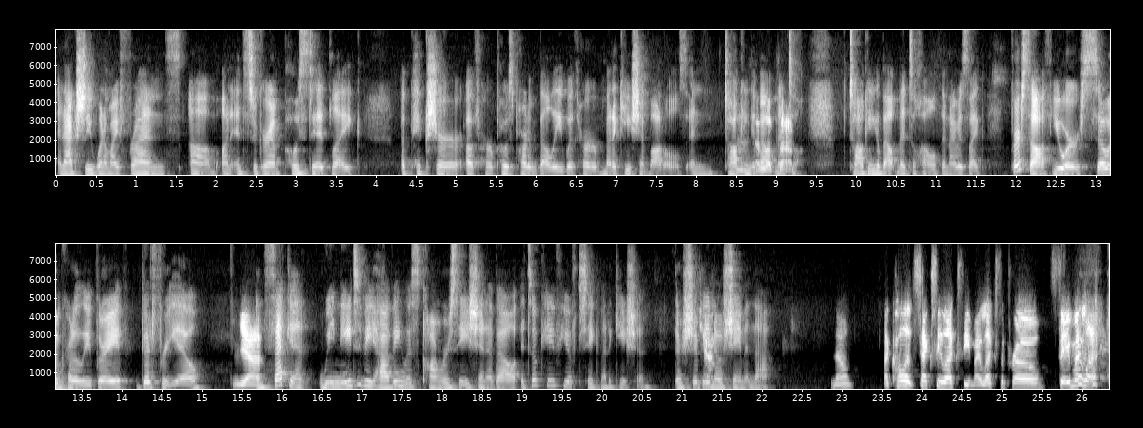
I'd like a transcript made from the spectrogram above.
And actually, one of my friends um, on Instagram posted like a picture of her postpartum belly with her medication bottles and talking Mm, about love that. mental talking about mental health. And I was like, first off, you are so incredibly brave. Good for you. Yeah. And second, we need to be having this conversation about it's okay if you have to take medication. There should Yeah. be no shame in that. No. I call it sexy Lexi, my Lexapro, Save my life.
